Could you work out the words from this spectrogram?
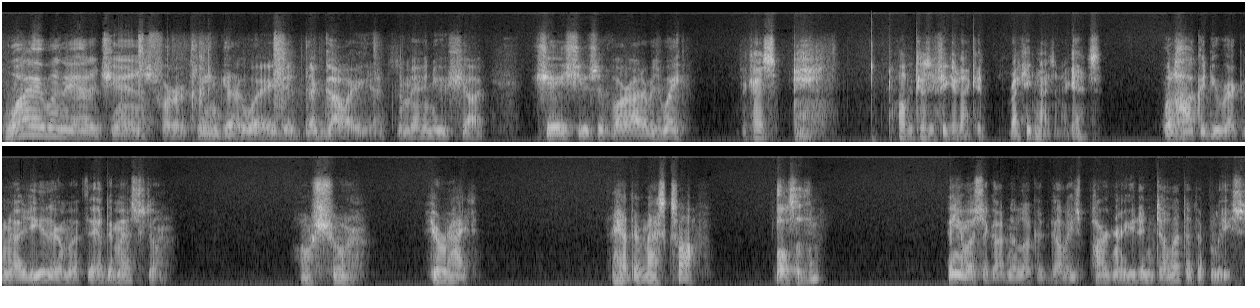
Why, when they had a chance for a clean getaway, did the gully, that's the man you shot, chase you so far out of his way? Because, well, because he figured I could recognize him, I guess. Well, how could you recognize either of them if they had their masks on? Oh, sure. You're right. They had their masks off. Both of them? And you must have gotten a look at Gully's partner. You didn't tell that to the police.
